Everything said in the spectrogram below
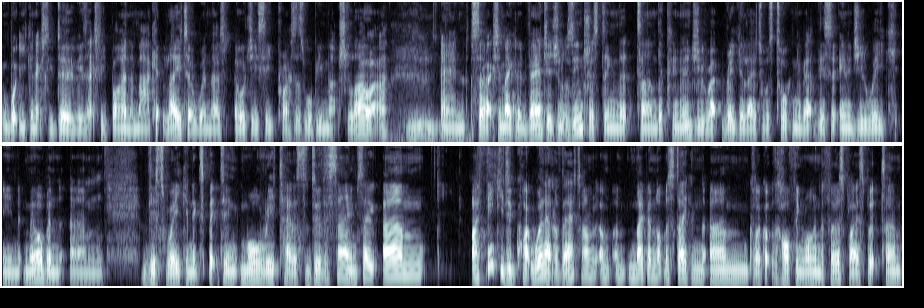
what you can actually do is actually buy in the market later when those LGC prices will be much lower, mm. and so actually make an advantage. And it was interesting that um, the Clean Energy re- Regulator was talking about this at Energy Week in Melbourne um, this week and expecting more retailers to do the same. So, um, I think you did quite well out of that. I'm, I'm, maybe I'm not mistaken because um, I got the whole thing wrong in the first place. But um,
